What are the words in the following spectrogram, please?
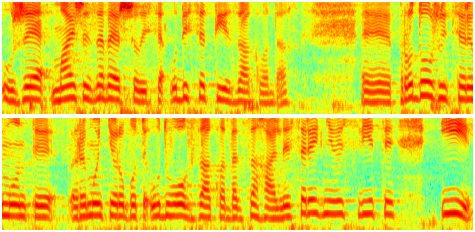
вже майже завершилися у 10 закладах. Е, Продовжуються ремонти, ремонтні роботи у двох закладах загальної середньої освіти і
